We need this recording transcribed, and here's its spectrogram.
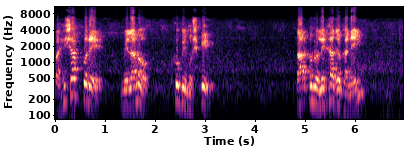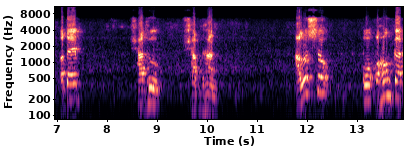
বা হিসাব করে মেলানো খুবই মুশকিল। তার কোনো লেখাজোখা নেই। অতএব সাধু সাবধান। আলস্য ও অহংকার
